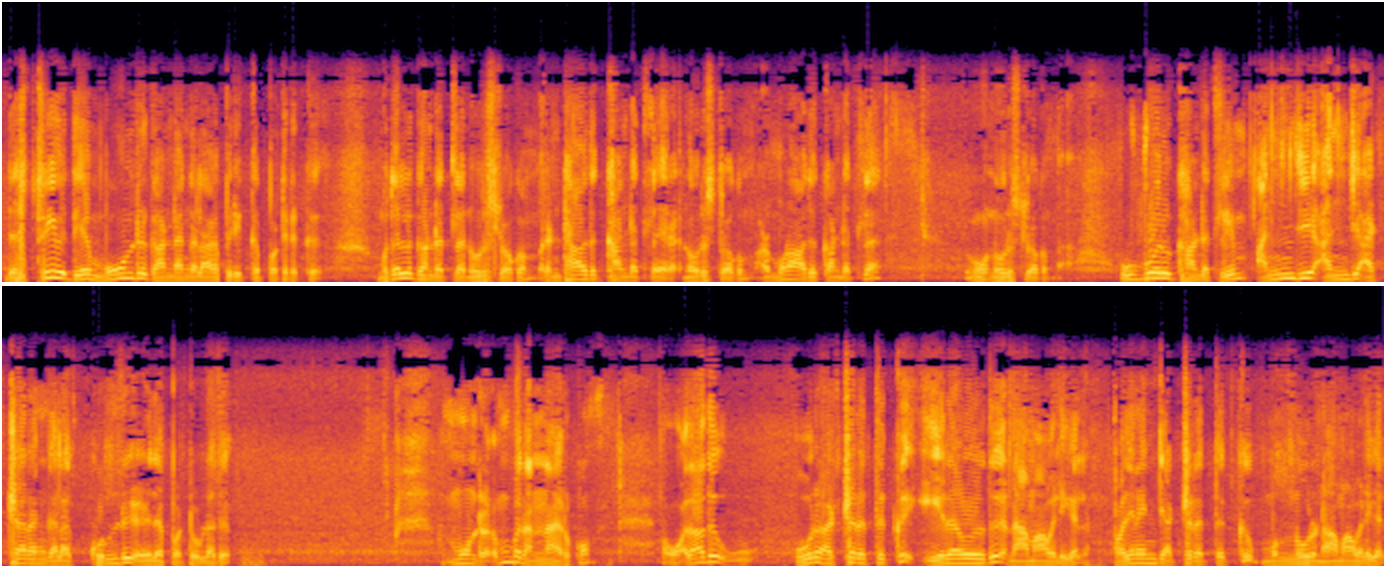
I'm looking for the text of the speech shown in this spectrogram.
இந்த ஸ்ரீவித்யை மூன்று காண்டங்களாக பிரிக்கப்பட்டிருக்கு. முதல் காண்டத்தில் நூறு ஸ்லோகம் ரெண்டாவது காண்டத்தில் நூறு ஸ்லோகம் மூணாவது காண்டத்தில் நூறு ஸ்லோகம். ஒவ்வொரு காண்டத்திலையும் அஞ்சு அஞ்சு அக்ஷரங்களை கொண்டு எழுதப்பட்டுள்ளது. மூன்று ரொம்ப நன்னா இருக்கும். அதாவது ஒரு அக்ஷரத்துக்கு இருபது நாமாவளிகள் பதினைஞ்சு அக்ஷரத்துக்கு முந்நூறு நாமாவளிகள்.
